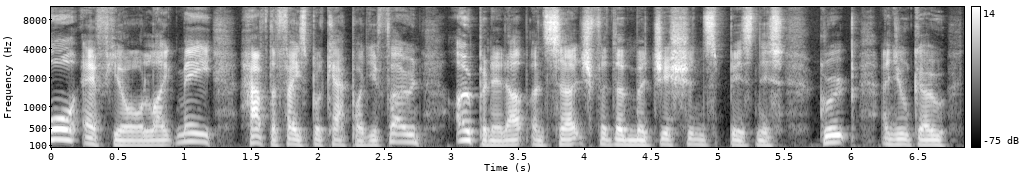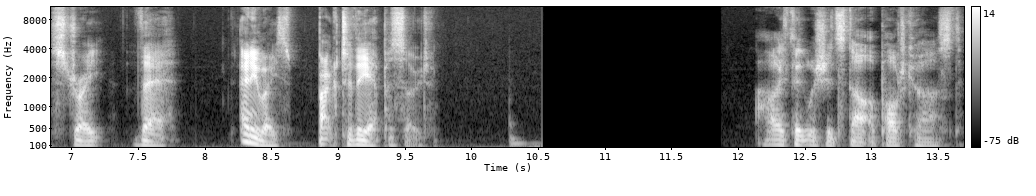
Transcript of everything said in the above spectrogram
Or if you're like me, have the Facebook app on your phone, open it up and search for the Magician's Business Group, and you'll go straight there. Anyways, back to the episode. I think we should start a podcast.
